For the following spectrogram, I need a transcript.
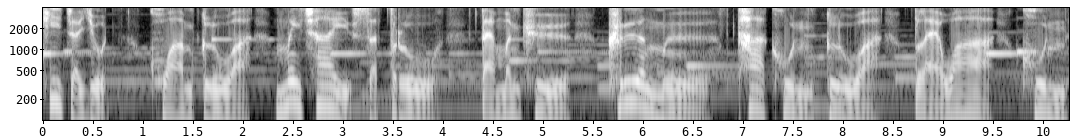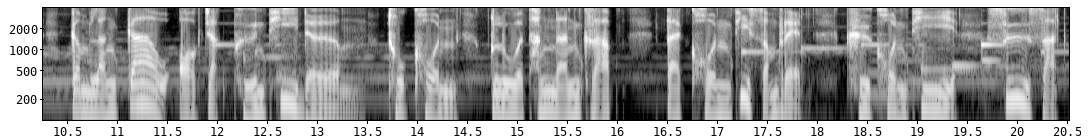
ที่จะหยุด ความกลัวไม่ใช่ศัตรู แต่มันคือ เครื่องมือ ถ้าคุณกลัว แปลว่า คุณกำลังก้าวออกจากพื้นที่เดิม ทุกคนกลัวทั้งนั้นครับ แต่คนที่สำเร็จคือคนที่ซื่อสัตย์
